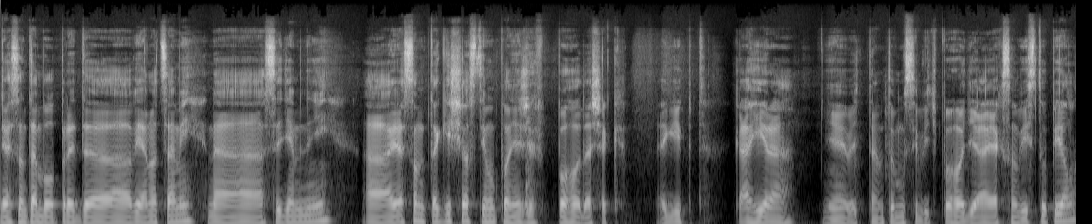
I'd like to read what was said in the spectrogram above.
ja som tam bol pred uh, Vianocami na 7 dní a ja som tak išiel s tým úplne, že v pohoda, však Egypt, Kahira, nie, veď tam to musí byť v pohode a jak som vystúpil,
